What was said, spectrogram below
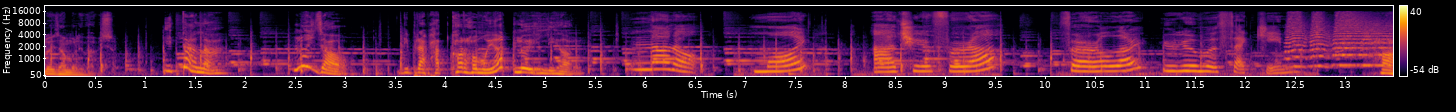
লৈ যাম বুলি ভাবিছোঁ। ইতা না লৈ যাওক দিপৰা ভাত খোৱাৰ সময়ত লৈ আহিলি হ'ল। না ন। মই আজিৰ পৰা ফেৰলাৰ ৰুমত থাকিম। হা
